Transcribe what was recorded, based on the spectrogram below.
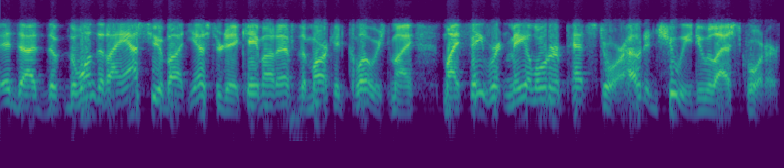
it, uh, the the one that I asked you about yesterday came out after the market closed. My my favorite mail order pet store. How did Chewy do last quarter?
